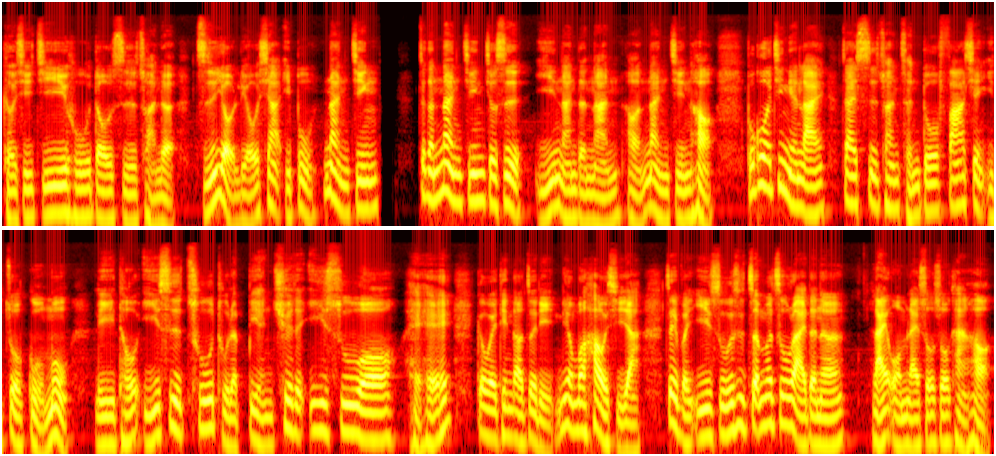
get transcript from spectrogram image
可惜几乎都失传了，只有留下一部《难经》。这个《难经》就是疑难的难哈，《难经》哈。不过近年来在四川成都发现一座古墓。里头疑似出土了扁鹊的医书哦，嘿嘿，各位听到这里，你有没有好奇呀？这本医书是怎么出来的呢？来，我们来说说看哈。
